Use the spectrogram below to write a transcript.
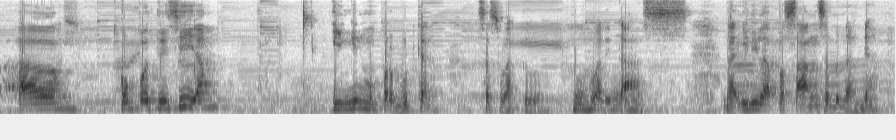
eh, kompetisi yang ingin memperebutkan sesuatu kualitas. Nah inilah pesan sebenarnya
